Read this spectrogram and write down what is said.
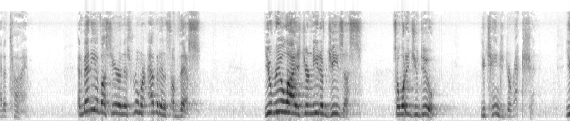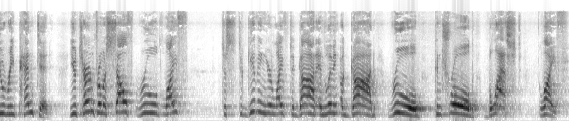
at a time. And many of us here in this room are evidence of this. You realized your need of Jesus. So what did you do? You changed direction. You repented. You turn from a self ruled life to, to giving your life to God and living a God ruled, controlled, blessed life.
